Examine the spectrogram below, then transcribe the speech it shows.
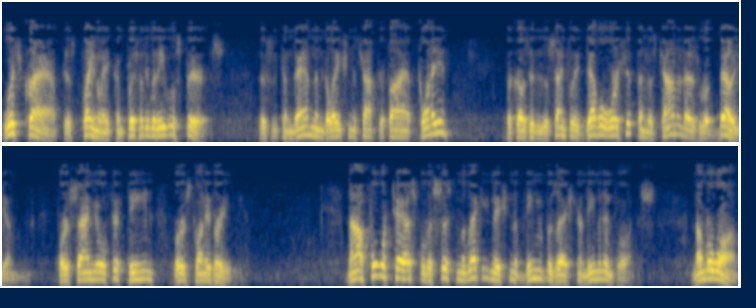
Witchcraft is plainly complicity with evil spirits. This is condemned in Galatians chapter 5:20 because it is essentially devil worship and is counted as rebellion. 1 Samuel 15 verse 23. Now, four tests will assist in the recognition of demon possession or demon influence. Number one,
